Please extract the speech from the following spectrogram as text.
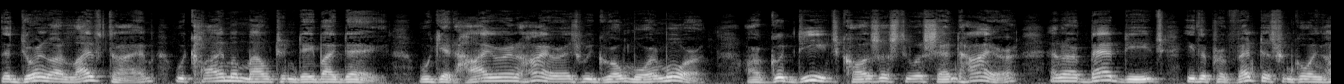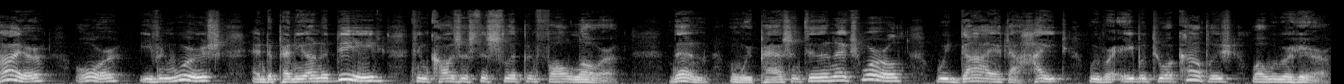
that during our lifetime, we climb a mountain day by day. We get higher and higher as we grow more and more. Our good deeds cause us to ascend higher, and our bad deeds either prevent us from going higher or, even worse, and depending on the deed, can cause us to slip and fall lower. Then, when we pass into the next world, we die at the height we were able to accomplish while we were here.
